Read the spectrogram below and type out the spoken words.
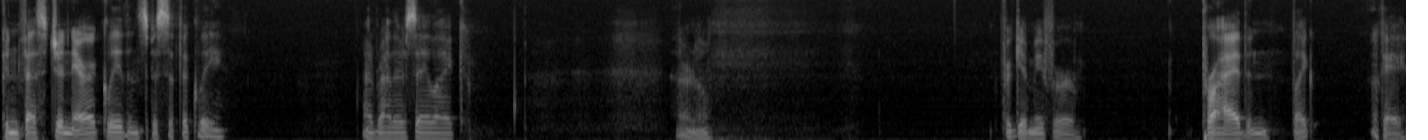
confess generically than specifically. I'd rather say, like, I don't know, forgive me for pride than, like, okay,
